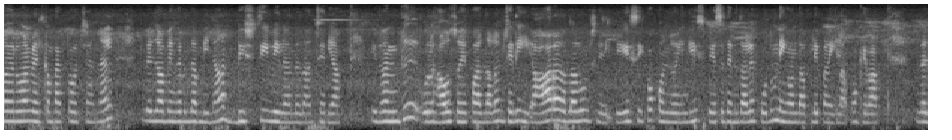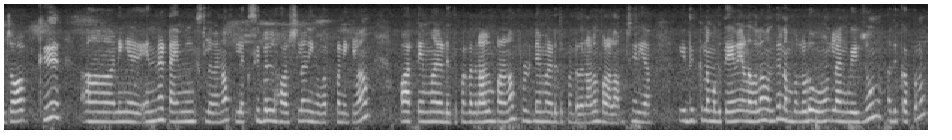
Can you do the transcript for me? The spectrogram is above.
One welcome back to our channel இந்த ஜாப் எங்கே இருந்து அப்படின்னா டிஷ் டிவிலேருந்து தான் சரியா? இது வந்து ஒரு ஹவுஸ் ஒய்ஃபாக இருந்தாலும் சரி யாராக இருந்தாலும் சரி பேசிக்காக கொஞ்சம் இங்கிலீஷ் பேச தெரிஞ்சாலே போதும் நீங்கள் வந்து அப்ளை பண்ணிக்கலாம் ஓகேவா இந்த ஜாப்க்கு நீங்கள் என்ன டைமிங்ஸில் வேணால் ஃப்ளெக்சிபிள் ஹார்ஸில் நீங்கள் ஒர்க் பண்ணிக்கலாம். பார்ட் டைமாக எடுத்து பண்ணுறதுனாலும் பண்ணலாம் ஃபுல் டைமாக எடுத்து பண்ணுறதுனாலும் பண்ணலாம் சரியா? இதுக்கு நமக்கு தேவையானதெல்லாம் வந்து நம்மளோட ஓன் லாங்குவேஜும் அதுக்கப்புறம்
